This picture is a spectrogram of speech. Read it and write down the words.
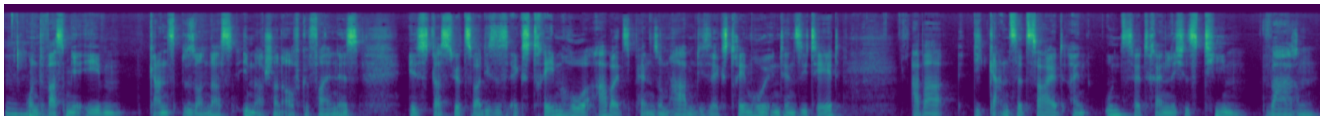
Mhm. Und was mir eben ganz besonders immer schon aufgefallen ist, ist, dass wir zwar dieses extrem hohe Arbeitspensum haben, diese extrem hohe Intensität, aber die ganze Zeit ein unzertrennliches Team waren,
